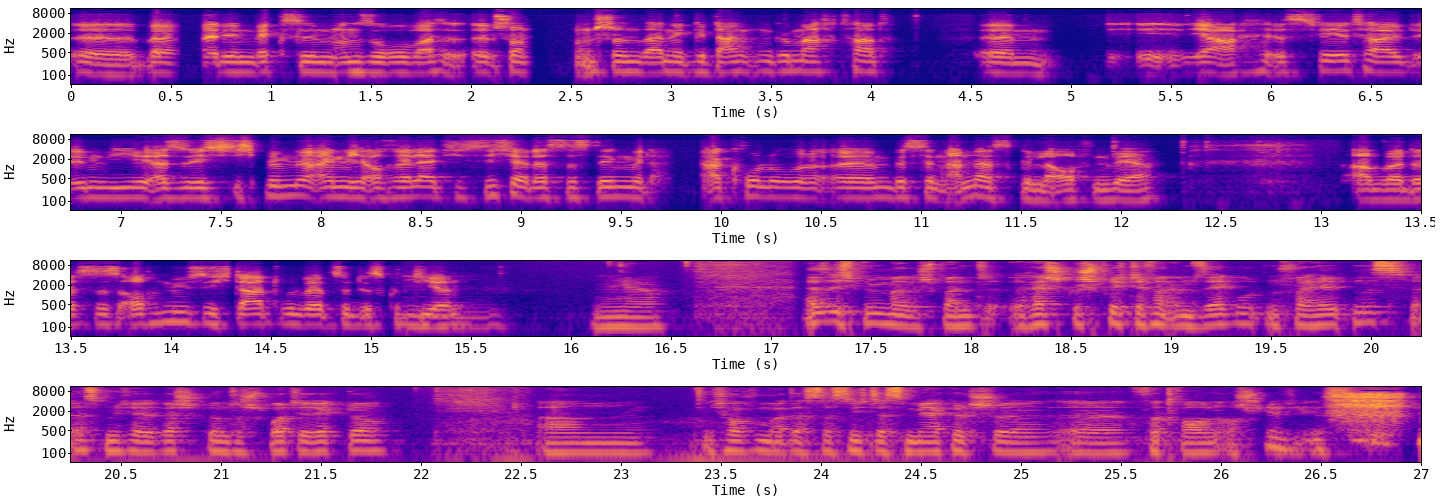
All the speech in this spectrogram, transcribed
äh, bei, bei den Wechseln und so was äh, schon schon seine Gedanken gemacht hat. Ähm, äh, ja, es fehlt halt irgendwie, also ich, ich bin mir eigentlich auch relativ sicher, dass das Ding mit Akolo äh, ein bisschen anders gelaufen wäre. Aber das ist auch müßig, darüber zu diskutieren. Mhm. Ja. Also ich bin mal gespannt. Reschke spricht ja von einem sehr guten Verhältnis. Er ist Michael Reschke, unser Sportdirektor. Ähm, ich hoffe mal, dass das nicht das Merkelsche äh, Vertrauen aussprechen ist.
